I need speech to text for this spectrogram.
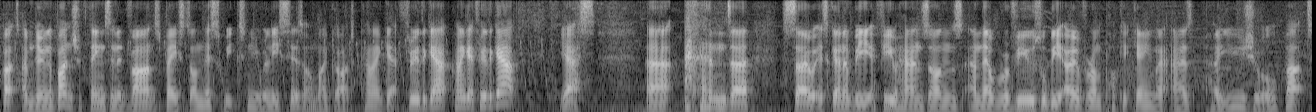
But I'm doing a bunch of things in advance based on this week's new releases. Oh my god, can I get through the gap? Can I get through the gap? Yes. Uh, and uh, so it's going to be a few hands-ons, and their reviews will be over on Pocket Gamer as per usual, but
